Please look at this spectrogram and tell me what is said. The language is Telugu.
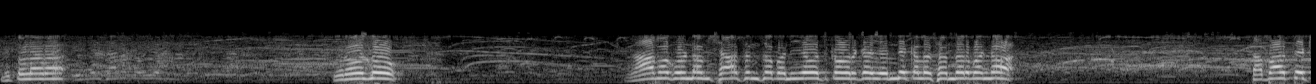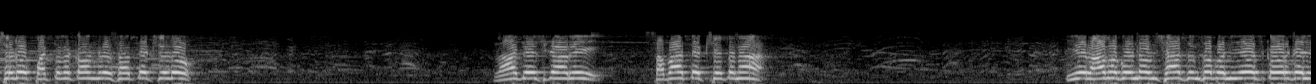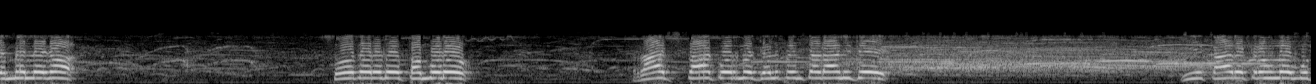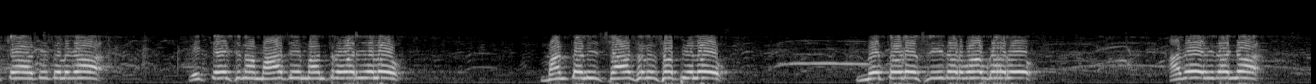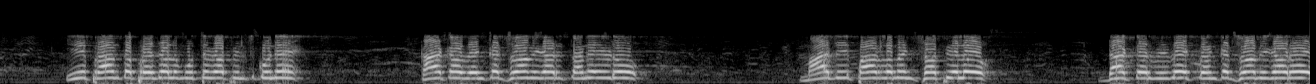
మిత్రులారా ఈరోజు రామగుండం శాసనసభ నియోజకవర్గ ఎన్నికల సందర్భంగా సభాధ్యక్షుడు పట్టణ కాంగ్రెస్ అధ్యక్షుడు రాజేష్ గారి సభాధ్యక్షతన ఈ రామగుండం శాసనసభ నియోజకవర్గ ఎమ్మెల్యేగా సోదరుడు తమ్ముడు రాజ్ ఠాకూర్ను గెలిపించడానికి ఈ కార్యక్రమంలో ముఖ్య అతిథులుగా విచ్చేసిన మాజీ మంత్రివర్యులు మంతని శాసనసభ్యులు మిత్రుడు శ్రీధర్ బాబు గారు. అదేవిధంగా ఈ ప్రాంత ప్రజలు ముద్దుగా పిలుచుకునే కాక వెంకటస్వామి గారి తనయుడు మాజీ పార్లమెంట్ సభ్యులు డాక్టర్ వివేక్ వెంకటస్వామి గారు.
